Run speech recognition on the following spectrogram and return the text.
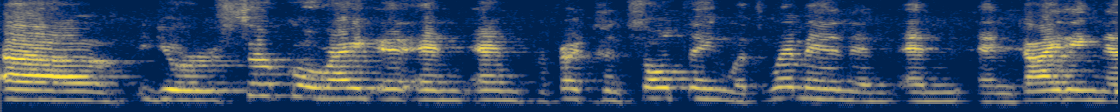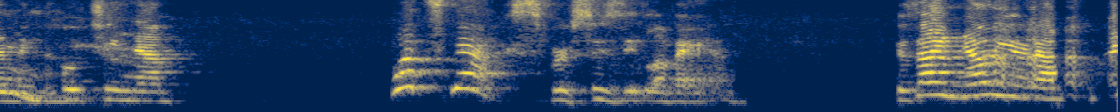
uh, your circle, right, and and perfect consulting with women and and and guiding them and coaching them. What's next for Susie Levan? Because I know you're not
